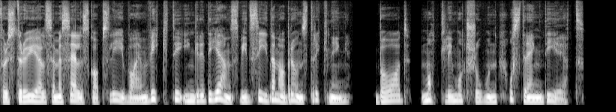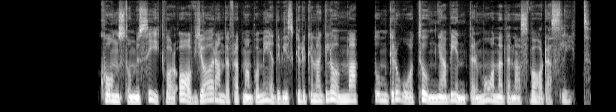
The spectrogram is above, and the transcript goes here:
Förströelse med sällskapsliv var en viktig ingrediens vid sidan av brunnsdrickning, bad, måttlig motion och sträng diet. Konst och musik var avgörande för att man på Medevi skulle kunna glömma de grå, tunga vintermånadernas vardagsslit.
